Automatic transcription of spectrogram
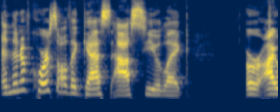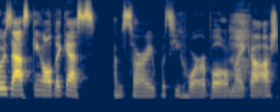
and then of course all the guests asked you like, or I was asking all the guests. I'm sorry, was he horrible? Oh my gosh!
